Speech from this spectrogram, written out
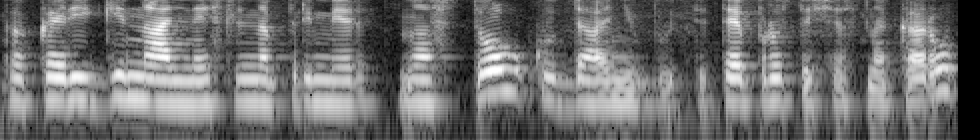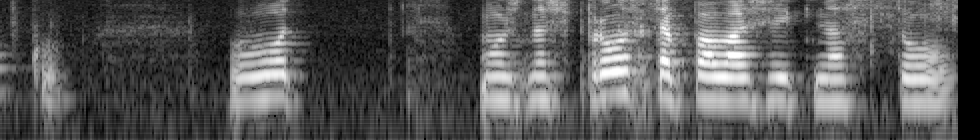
Как оригинально, если, например, на стол куда-нибудь. Это я просто сейчас на коробку. Вот. Можно ж просто положить на стол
